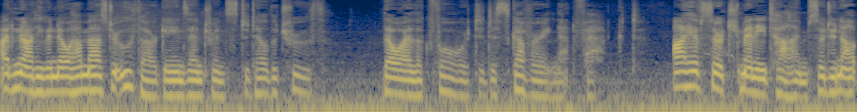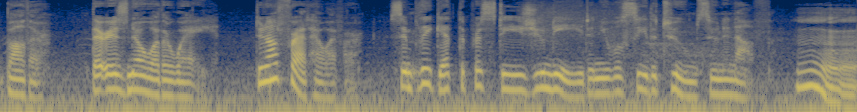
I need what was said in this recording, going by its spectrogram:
I do not even know how Master Uthar gains entrance, to tell the truth. Though I look forward to discovering that fact. I have searched many times, so do not bother. There is no other way. Do not fret, however. Simply get the prestige you need, and you will see the tomb soon enough. Hmm.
